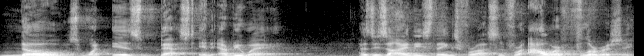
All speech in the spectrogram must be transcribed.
knows what is best in every way, has designed these things for us and for our flourishing.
